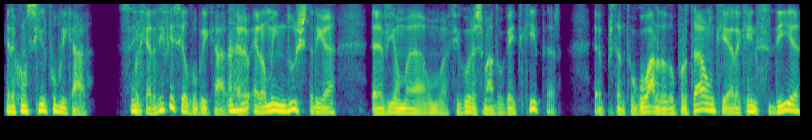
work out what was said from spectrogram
era conseguir publicar. Sim. Porque era difícil publicar. Uhum. Era, era, uma indústria. Havia uma, uma figura chamada o gatekeeper, eh, portanto, o guarda do portão, que era quem decidia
